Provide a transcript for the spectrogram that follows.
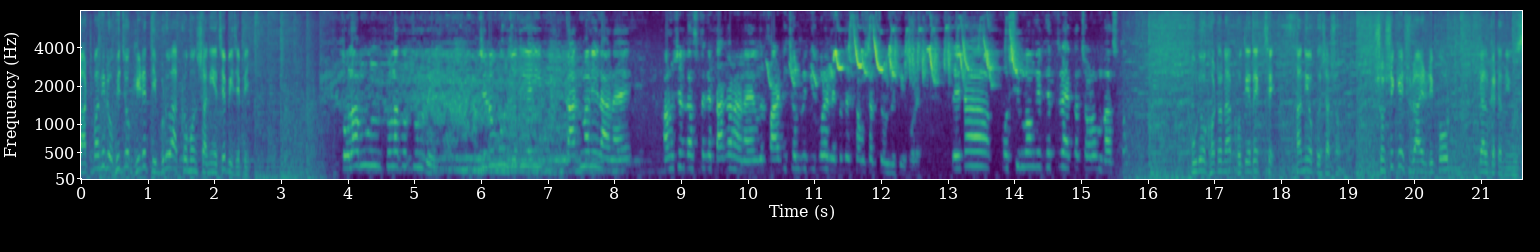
কাটমানির অভিযোগ ঘিরে তীব্র আক্রমণ শানিয়েছে বিজেপি। তোলামূল তোলা তো তুলবেই তৃণমূল যদি এই কাটমানি না নেয় মানুষের কাছ থেকে টাকা না নেয় ওদের পার্টি চলবে কি করে নেতাদের সংসার চলবে কি করে? তো এটা পশ্চিমবঙ্গের ক্ষেত্রে একটা চরম বাস্তব। পুরো ঘটনা খতিয়ে দেখছে স্থানীয় প্রশাসন। শশীকেশ রায়ের রিপোর্ট ক্যালকাটা নিউজ।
